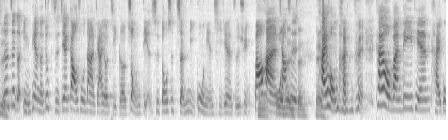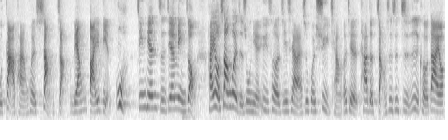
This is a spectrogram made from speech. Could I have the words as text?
那这个影片呢，就直接告诉大家有几个重点，是都是整理过年期间的资讯，包含像是开红盘，对，开红盘第一天台股大盘会上涨两百点，哇，今天直接命中。还有上柜指数，你也预测接下来是会续强，而且它的涨势是指日可待哦。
